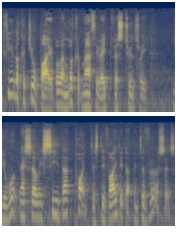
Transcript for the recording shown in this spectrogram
If you look at your Bible and look at Matthew 8, verse 2 and 3, you won't necessarily see that point. It's divided up into verses.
